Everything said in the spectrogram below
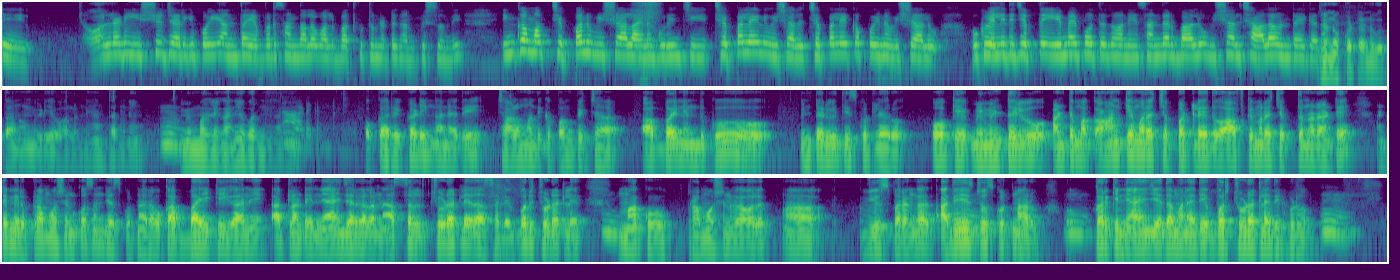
ఆల్రెడీ ఇష్యూ జరిగిపోయి అంతా ఎవరి సందాలో వాళ్ళు బతుకుతున్నట్టుగా అనిపిస్తుంది. ఇంకా మాకు చెప్పని విషయాలు ఆయన గురించి చెప్పలేని విషయాలు చెప్పలేకపోయిన విషయాలు ఒకవేళ ఇది చెప్తే ఏమైపోతుందో అనే సందర్భాలు విషయాలు చాలా ఉంటాయి కదా. నేను ఒక్కటి అడుగుతాను మీడియా వాళ్ళని అందరినీ. మిమ్మల్ని కానీ ఎవరిని కానీ అడగండి. ఒక రికార్డింగ్ అనేది చాలా మందికి పంపించా. ఆ అబ్బాయిని ఎందుకు ఇంటర్వ్యూ తీసుకోవట్లేరు ఓకే మేము ఇంటర్వ్యూ అంటే మాకు ఆన్ కెమెరా చెప్పట్లేదు ఆఫ్ కెమెరా చెప్తున్నాడు అంటే అంటే మీరు ప్రమోషన్ కోసం చేసుకుంటున్నారు ఒక అబ్బాయికి కానీ అట్లాంటి న్యాయం జరగాలని అస్సలు చూడట్లేదు అసలు ఎవ్వరు చూడట్లేదు. మాకు ప్రమోషన్ కావాలి వ్యూస్ పరంగా అదే. చూసుకుంటున్నారు. ఒకరికి న్యాయం చేద్దాం అనేది ఎవ్వరు చూడట్లేదు ఇప్పుడు.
